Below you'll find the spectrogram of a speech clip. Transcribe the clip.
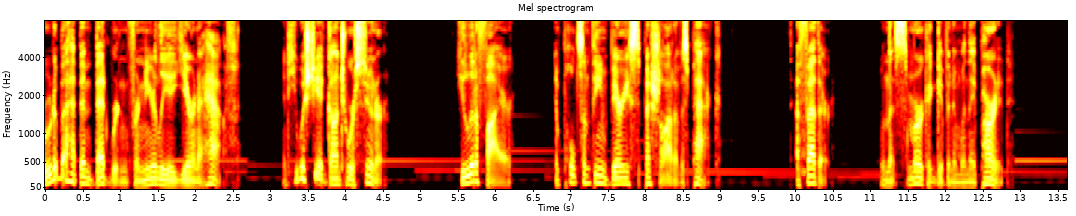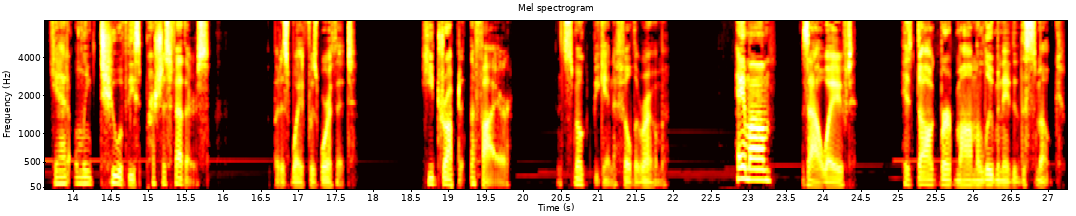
Rudaba had been bedridden for nearly a year and a half and he wished he had gone to her sooner. He lit a fire and pulled something very special out of his pack a feather, one that Simurgh had given him when they parted. He had only two of these precious feathers, but his wife was worth it. He dropped it in the fire, and smoke began to fill the room. Hey, Mom, Zal waved. His dog bird mom illuminated the smoke,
